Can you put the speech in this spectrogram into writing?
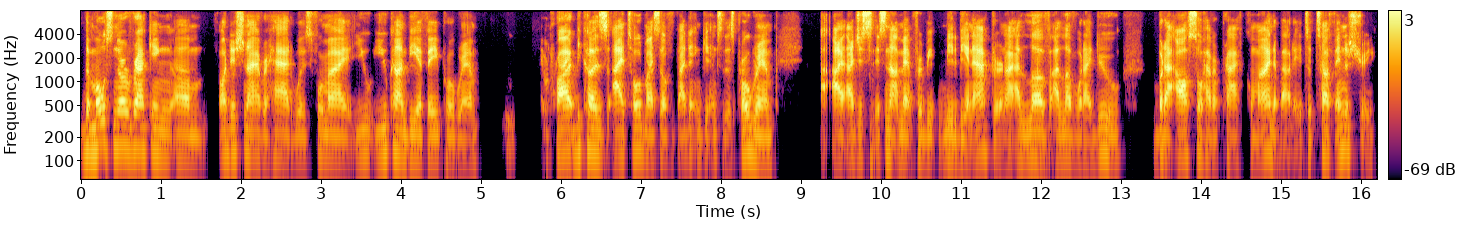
the most nerve wracking um, audition I ever had was for my U- UConn BFA program. And prior, because I told myself if I didn't get into this program, I, I just it's not meant for me to be an actor. And I, I love I love what I do, but I also have a practical mind about it. It's a tough industry.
